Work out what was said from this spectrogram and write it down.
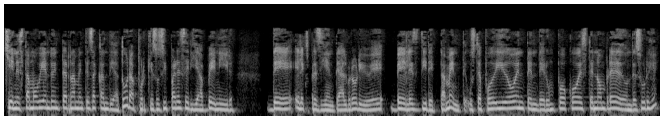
¿Quién está moviendo internamente esa candidatura? Porque eso sí parecería venir del expresidente Álvaro Uribe Vélez directamente. ¿Usted ha podido entender un poco este nombre de dónde surge?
